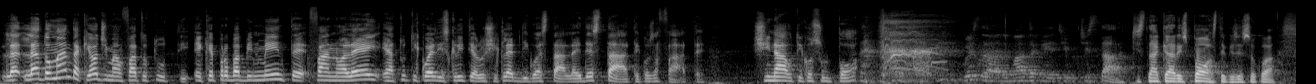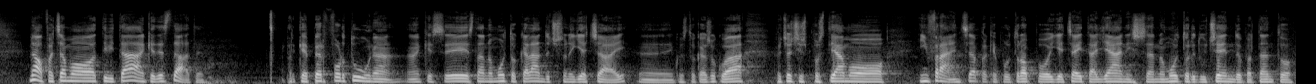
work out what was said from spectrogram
La, la domanda che oggi mi hanno fatto tutti e che probabilmente fanno a lei e a tutti quelli iscritti allo sci club di Guastalla è d'estate cosa fate? Sci nautico sul Po? Questa è una domanda che ci, ci sta, ci sta anche la risposta in questo senso qua. No, facciamo attività anche d'estate, perché per fortuna, anche se stanno molto calando, ci sono i ghiacciai, eh, in questo caso qua, perciò ci spostiamo in Francia, perché purtroppo i ghiacciai italiani si stanno molto riducendo, pertanto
